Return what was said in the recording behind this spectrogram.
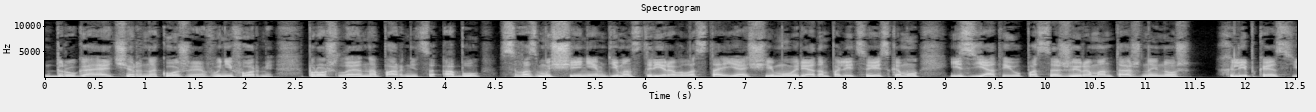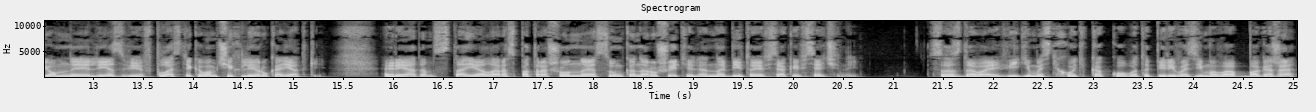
Другая чернокожая в униформе, прошлая напарница Абу, с возмущением демонстрировала стоящему рядом полицейскому изъятый у пассажира монтажный нож. Хлипкое съемное лезвие в пластиковом чехле рукоятки. Рядом стояла распотрошенная сумка нарушителя, набитая всякой всячиной. Создавая видимость хоть какого-то перевозимого багажа,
